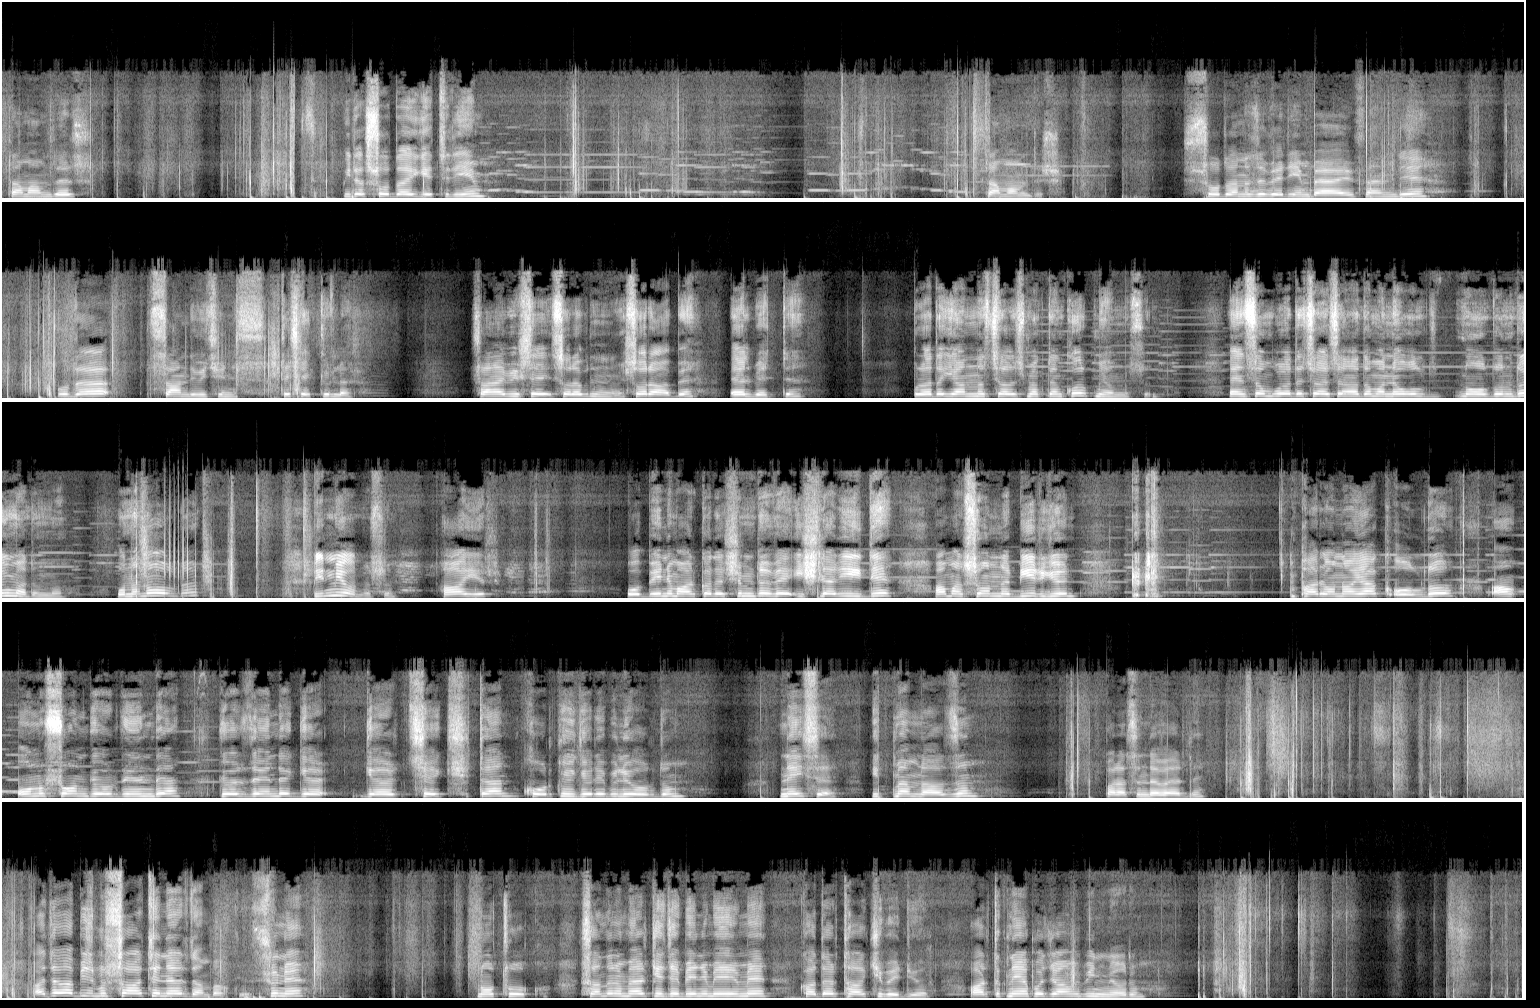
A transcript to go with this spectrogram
Tamamdır. Bir de sodayı getireyim. Tamamdır. Sodanızı vereyim beyefendi. Bu da sandviçiniz. Teşekkürler. Sana bir şey sorabilir miyim? Sor abi. Elbette. Burada yalnız çalışmaktan korkmuyor musun? En son burada çalışan adama ne, ol, ne olduğunu duymadın mı? Ona ne oldu? Bilmiyor musun? Hayır. O benim arkadaşımdı ve işler iyiydi. Ama sonra bir gün paranoyak oldu. Onu son gördüğünde gözlerinde ger- gerçekten korkuyu görebiliyordum. Neyse gitmem lazım. Parasını da verdi. Acaba biz bu saate nereden bakıyoruz? Şu ne? Notu oku. Sanırım her gece benim evime kadar takip ediyor. Artık ne yapacağımı bilmiyorum.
